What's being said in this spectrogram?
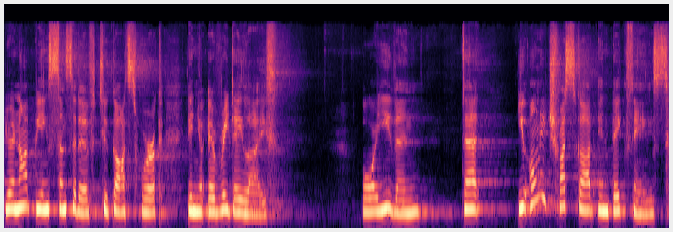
you're not being sensitive to God's work in your everyday life, or even that you only trust God in big things,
